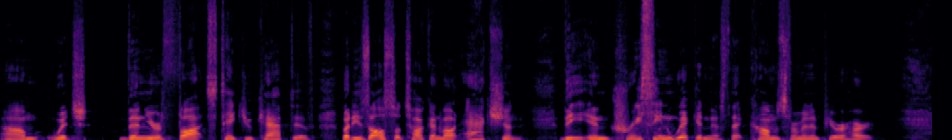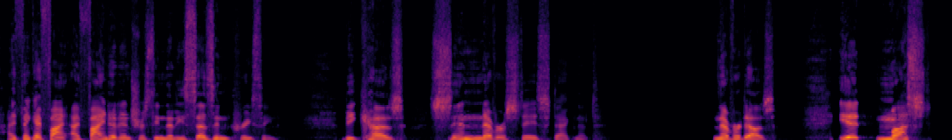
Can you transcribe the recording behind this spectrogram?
um, which then your thoughts take you captive. But he's also talking about action, the increasing wickedness that comes from an impure heart. I think I find, I find it interesting that he says increasing because sin never stays stagnant, never does. It must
